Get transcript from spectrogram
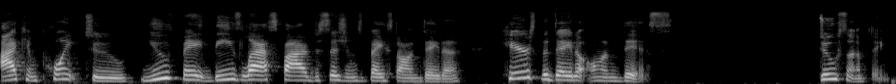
I can point to you've made these last five decisions based on data. Here's the data on this. Do something.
